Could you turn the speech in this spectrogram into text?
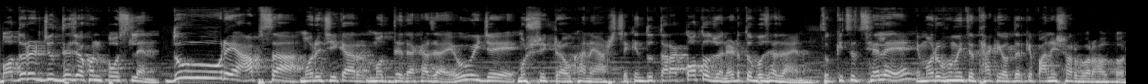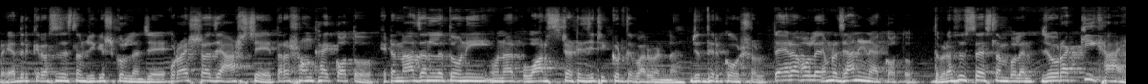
বদরের যুদ্ধে যখন পৌঁছলেন, দূরে আফসা, মরিচিকার মধ্যে দেখা যায়, ওই যে মুশ্রিকরা ওখানে আসছে। কিন্তু তারা কতজন, এটা তো বোঝা যায় না। তো কিছু ছেলে মরুভূমিতে থাকে, ওদেরকে পানি সরবরাহ করে। এদেরকে রাসুল ইসলাম জিজ্ঞেস করলেন যে, কোরাইশরা যে আসছে, তারা সংখ্যায় কত? এটা না জানলে তো উনি ওনার ওয়ার স্ট্র্যাটেজি ঠিক করতে পারবেন না, যুদ্ধের কৌশল। তো এরা বলে, আমরা জানি না কত। তবে রাসুল ইসলাম বলেন যে, ওরা কি খায়?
